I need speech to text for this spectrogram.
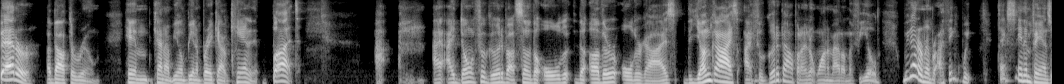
better about the room. Him kind of, you know, being a breakout candidate. But I, I don't feel good about some of the old, the other older guys. The young guys, I feel good about, but I don't want them out on the field. We got to remember, I think we Texas A&M fans,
